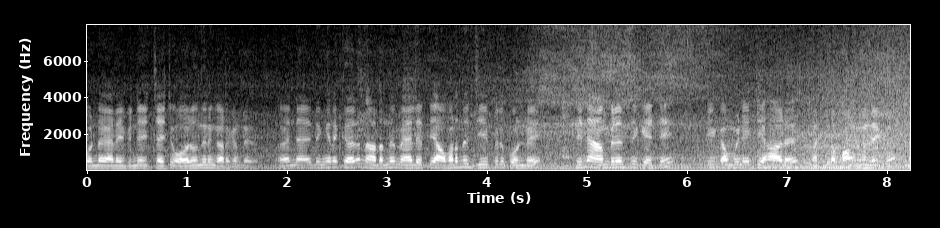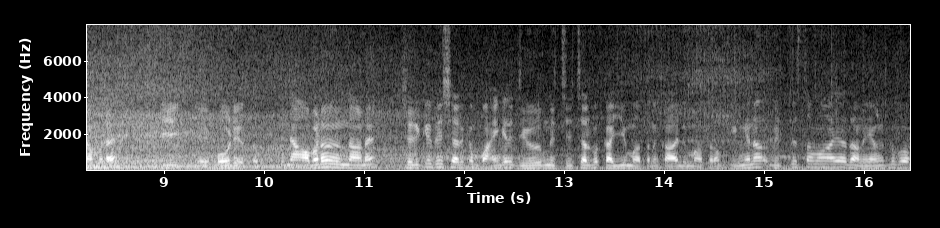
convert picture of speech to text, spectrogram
കൊണ്ടുപോകാൻ പിന്നെ ഇച്ചാച്ച് ഓരോന്നിനും കിടക്കേണ്ടി വരും. പിന്നെ ഇതിങ്ങനെ കയറി നടന്ന് മേലെത്തി അവിടെ നിന്ന് ജീപ്പിൽ കൊണ്ടുപോയി പിന്നെ ആംബുലൻസ് കയറ്റി ഈ കമ്മ്യൂണിറ്റി ഹാൾ മറ്റുള്ള ഭാഗങ്ങളിലേക്ക് നമ്മുടെ ഈ ബോഡി എത്തും. പിന്നെ അവിടെ നിന്നാണ് ശരിക്കും ഇത് ശരിക്കും ഭയങ്കര ജീർണിച്ച് ചിലപ്പോൾ കൈ മാത്രം കാൽ മാത്രം ഇങ്ങനെ വ്യത്യസ്തമായതാണ്. ഞങ്ങൾക്കിപ്പോൾ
